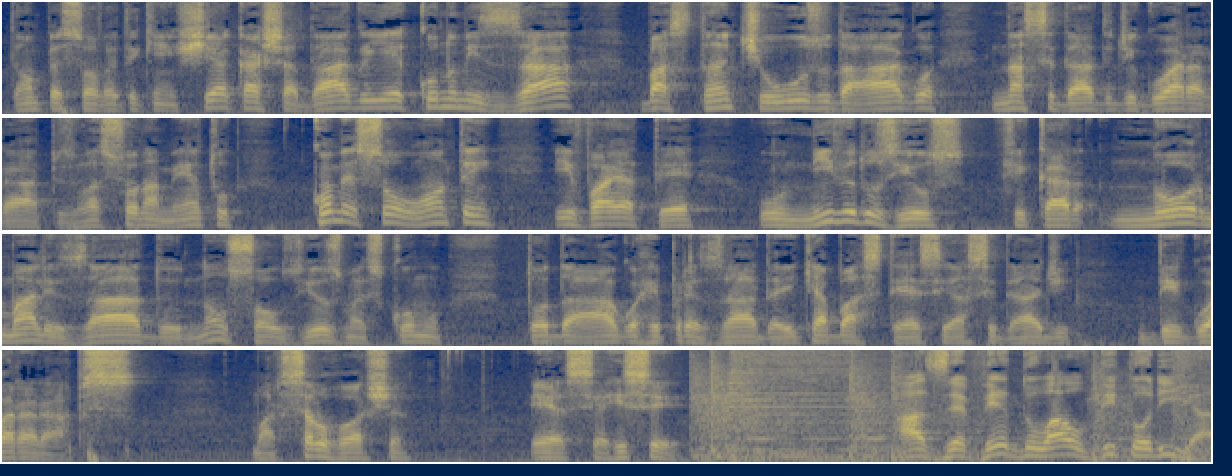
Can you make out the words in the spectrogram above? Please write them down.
Então o pessoal vai ter que encher a caixa d'água e economizar bastante o uso da água na cidade de Guararapes. O racionamento começou ontem e vai até o nível dos rios ficar normalizado, não só os rios, mas como toda a água represada aí que abastece a cidade de Guararapes. Marcelo Rocha, SRC. Azevedo Auditoria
